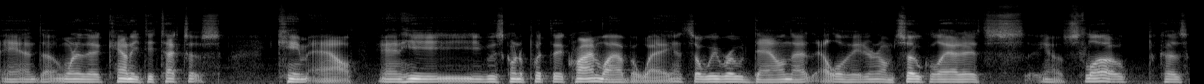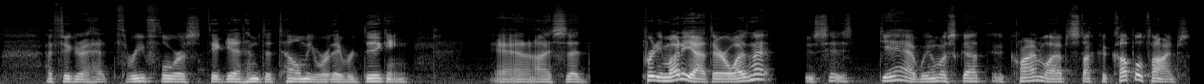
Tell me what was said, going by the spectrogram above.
and uh, one of the county detectives came out, and he, was going to put the crime lab away. And so we rode down that elevator, and I'm so glad it's you know slow because I figured I had three floors to get him to tell me where they were digging. And I said, pretty muddy out there, wasn't it? He says, yeah, we almost got the crime lab stuck a couple times.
